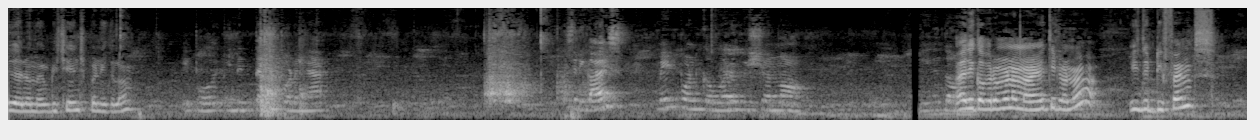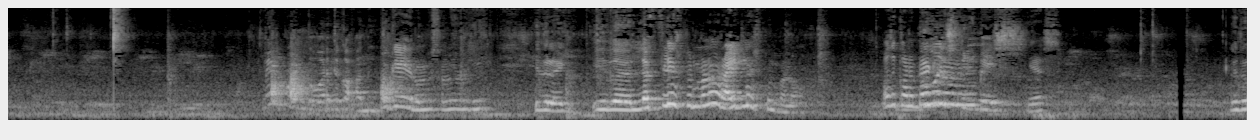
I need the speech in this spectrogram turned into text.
இதை நம்ம இப்படி சேஞ்ச் பண்ணிக்கலாம். இப்போ இது தள்ளி போடுங்க. சரி காய்ஸ் மெயின் பொண்ணுக்கு வர விஷயம் தான் அதுக்கப்புறமா நம்ம அழுத்திட்டோம்னா இது டிஃபென்ஸ் ஓகே ரொம்ப சொன்னி இதில் இது லெஃப்ட்லேயும் ஸ்பின் பண்ணோம் ரைட்லேயும் ஸ்பின் பண்ணோம். அதுக்கான பேக் எஸ் இது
